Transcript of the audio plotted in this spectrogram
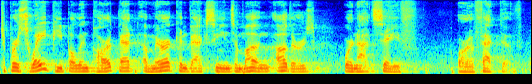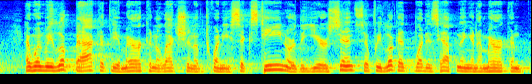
to persuade people, in part, that American vaccines, among others, were not safe or effective. And when we look back at the American election of 2016 or the year since, if we look at what is happening in American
